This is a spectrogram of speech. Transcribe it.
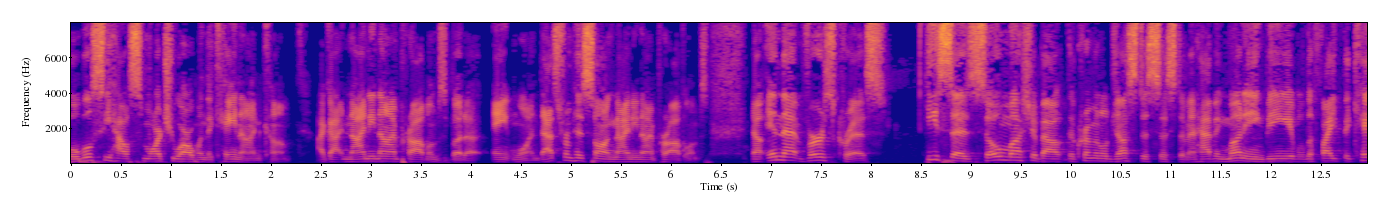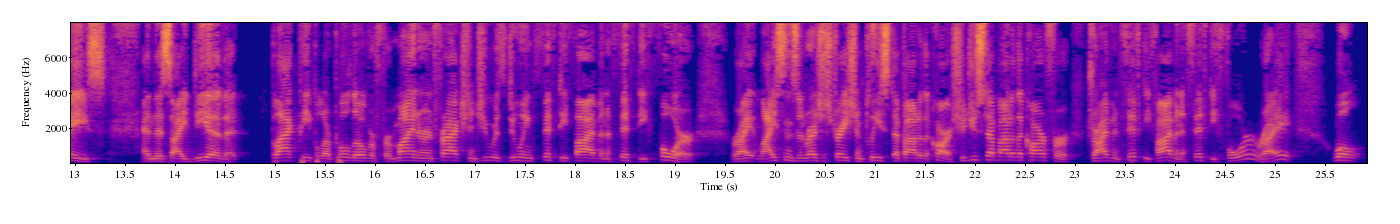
Well, we'll see how smart you are when the canine come. I got 99 problems, but uh, ain't one. That's from his song 99 Problems. Now, in that verse, Chris, he says so much about the criminal justice system and having money and being able to fight the case and this idea that black people are pulled over for minor infractions. You was doing 55 and a 54, right? License and registration, please step out of the car. Should you step out of the car for driving 55 and a 54, right? Well,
